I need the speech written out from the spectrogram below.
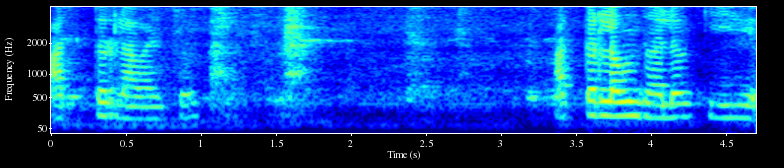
आत्तर लावायचं. अत्तर लावून झालं की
